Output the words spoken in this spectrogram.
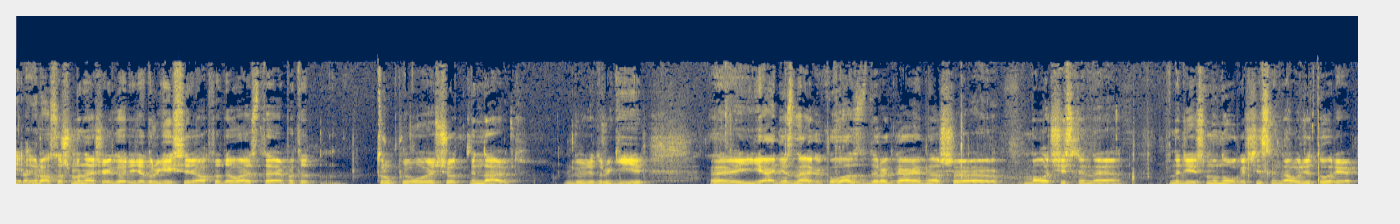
выбирают. раз уж мы начали говорить о других сериалах, то давай оставим этот труп, его еще отминают люди другие. Э, Я не знаю, как у вас, дорогая наша малочисленная, надеюсь, многочисленная аудитория,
